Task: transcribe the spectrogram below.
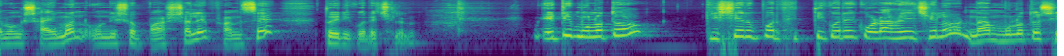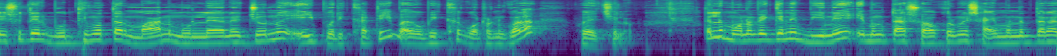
এবং সাইমন উনিশশো পাঁচ সালে ফ্রান্সে তৈরি করেছিলেন। এটি মূলত কিসের উপর ভিত্তি করে করা হয়েছিল? না মূলত শিশুদের বুদ্ধিমত্তার মান মূল্যায়নের জন্য এই পরীক্ষাটি বা অভিক্ষা গঠন করা হয়েছিল। তাহলে মনোবিজ্ঞানী বিনে এবং তার সহকর্মী সাইমনের দ্বারা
